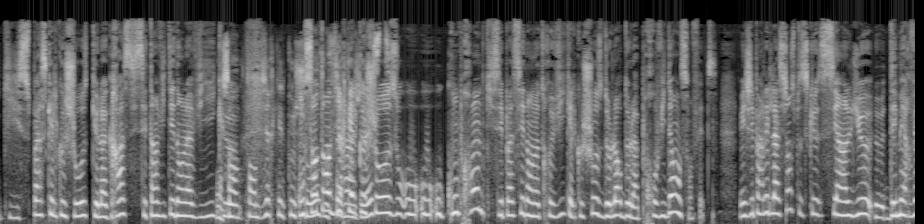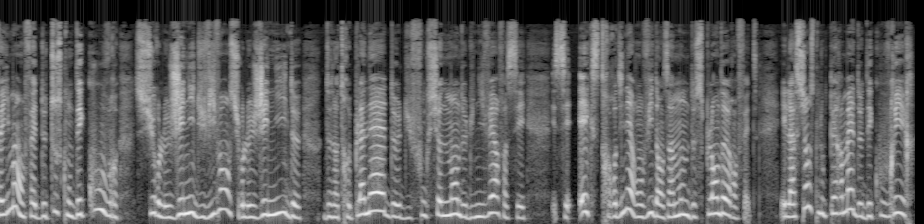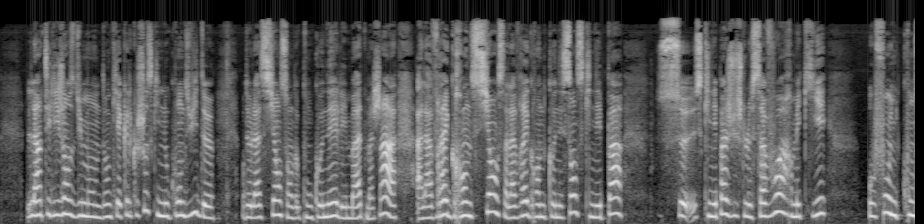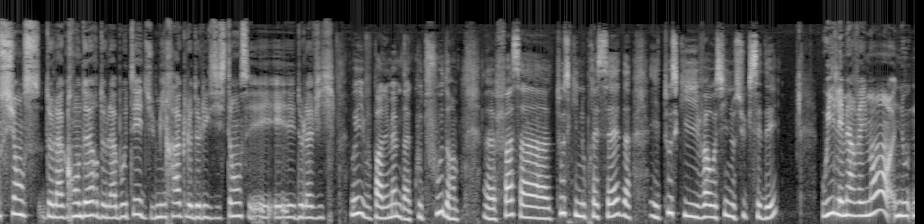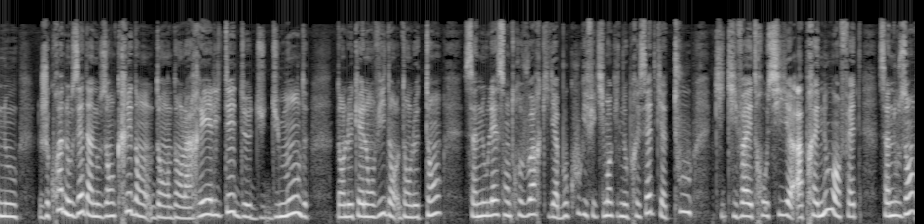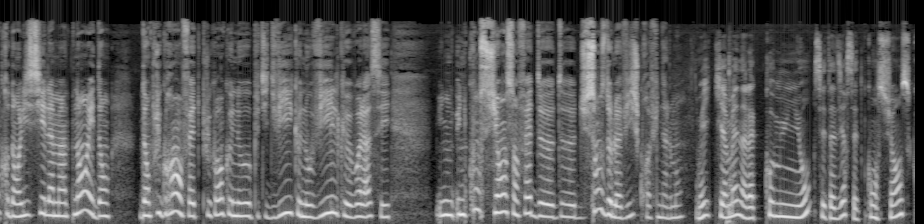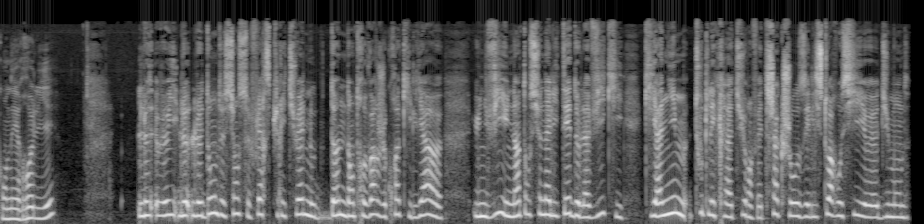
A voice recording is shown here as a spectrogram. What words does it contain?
qu'il se passe quelque chose, que la grâce s'est invitée dans la vie. On s'entend dire quelque chose. On s'entend dire quelque chose ou, ou, ou comprendre qu'il s'est passé dans notre vie quelque chose de l'ordre de la providence en fait. Mais j'ai parlé de la science parce que c'est un lieu d'émerveillement en fait, de tout ce qu'on découvre sur le génie du vivant, sur le génie de, de notre planète, du fonctionnement de l'univers. Enfin c'est c'est extraordinaire. On vit dans un monde de splendeur en fait. Et la science nous permet de découvrir l'intelligence du monde. Donc il y a quelque chose qui nous conduit de, de la science qu'on connaît, les maths, machin, à, la vraie grande science, à la vraie grande connaissance qui n'est pas ce, qui n'est pas juste le savoir, mais qui est au fond une conscience de la grandeur, de la beauté, du miracle de l'existence et, et, de la vie. Oui, vous parlez même d'un coup de foudre euh, face à tout ce qui nous précède et tout ce qui va aussi nous succéder. Oui, l'émerveillement, je crois, nous aide à nous ancrer dans, la réalité du, monde dans lequel on vit, dans, le temps. Ça nous laisse entrevoir qu'il y a beaucoup, effectivement, qui nous précède, qu'il y a tout qui, va être aussi après nous, en fait. Ça nous ancre dans l'ici et là maintenant et dans, plus grand, en fait, plus grand que nos petites vies, que nos villes, que voilà, c'est une, conscience en fait du sens de la vie, je crois finalement. Oui, qui amène à la communion, c'est-à-dire cette conscience qu'on est relié le, le, don de science, ce flair spirituel nous donne d'entrevoir, je crois qu'il y a euh, une vie, une intentionnalité de la vie qui, qui anime toutes les créatures, en fait, chaque chose, et l'histoire aussi euh, du monde.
